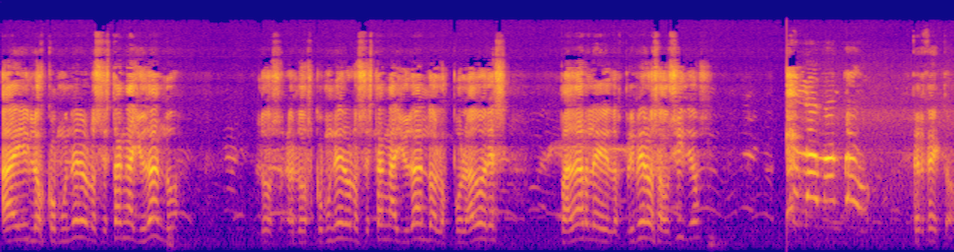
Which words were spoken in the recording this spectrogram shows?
ahí los comuneros los están ayudando, los, los comuneros los están ayudando a los pobladores para darle los primeros auxilios. Perfecto.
